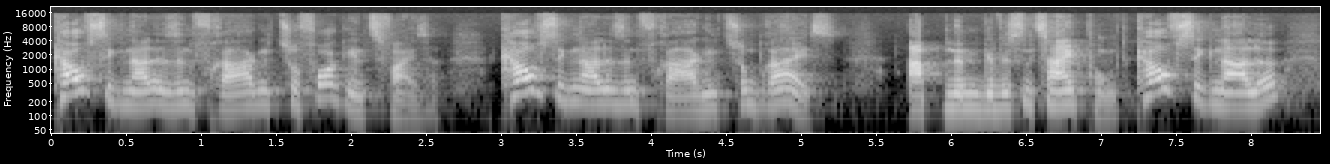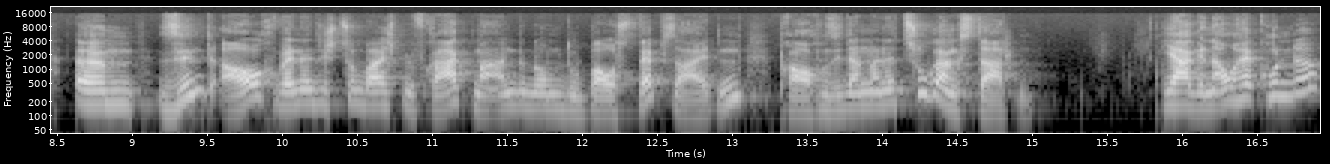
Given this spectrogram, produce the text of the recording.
Kaufsignale sind Fragen zur Vorgehensweise. Kaufsignale sind Fragen zum Preis ab einem gewissen Zeitpunkt. Kaufsignale ähm, sind auch, wenn er dich zum Beispiel fragt, mal angenommen, du baust Webseiten, brauchen sie dann meine Zugangsdaten. Ja, genau, Herr Kunde,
